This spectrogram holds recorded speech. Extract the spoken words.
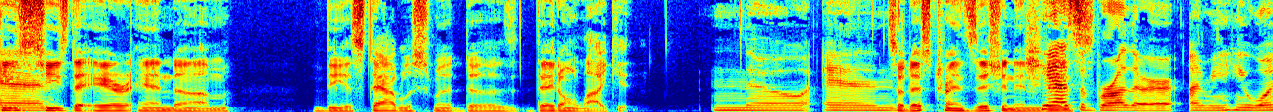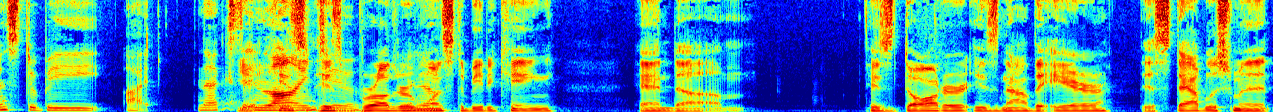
She's she's the heir, and um, the establishment does they don't like it. no and So that's transition in he this. has a brother. I mean he wants to be like next Yeah, in line his too. brother you know? wants to be the king, and um, his daughter is now the heir. The establishment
